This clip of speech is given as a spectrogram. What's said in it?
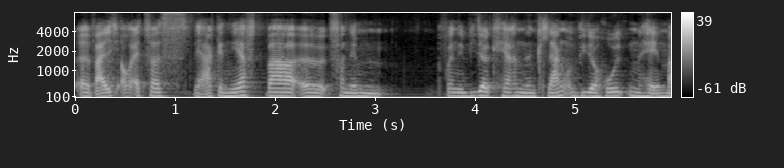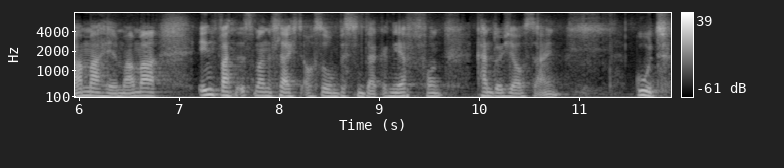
äh, weil ich auch etwas ja, genervt war äh, von dem von dem wiederkehrenden Klang und wiederholten Hey Mama, Hey Mama. Irgendwann ist man vielleicht auch so ein bisschen da genervt von, kann durchaus sein. Gut,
